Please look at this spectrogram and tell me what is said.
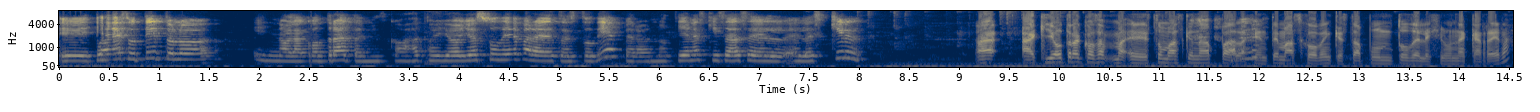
Y tiene su título y no la contratan. Y es como, "Ah, pues yo, yo estudié para esto, estudié, pero no tienes quizás el, el skill. ah, aquí otra cosa, esto más que nada para la gente más joven que está a punto de elegir una carrera.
